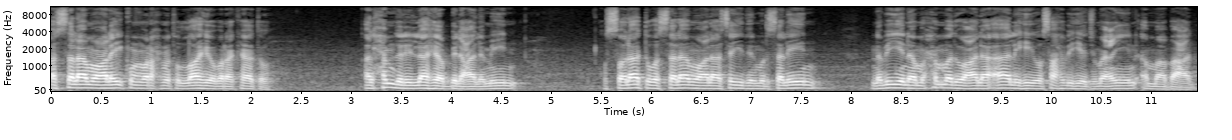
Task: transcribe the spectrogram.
السلام عليكم ورحمة الله وبركاته الحمد لله رب العالمين والصلاة والسلام على سيد المرسلين నబీన ముహమ్మద్ వాలా ఆలిహి వసాహబిహి అజ్మయీన్ అమ్మా బాద్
